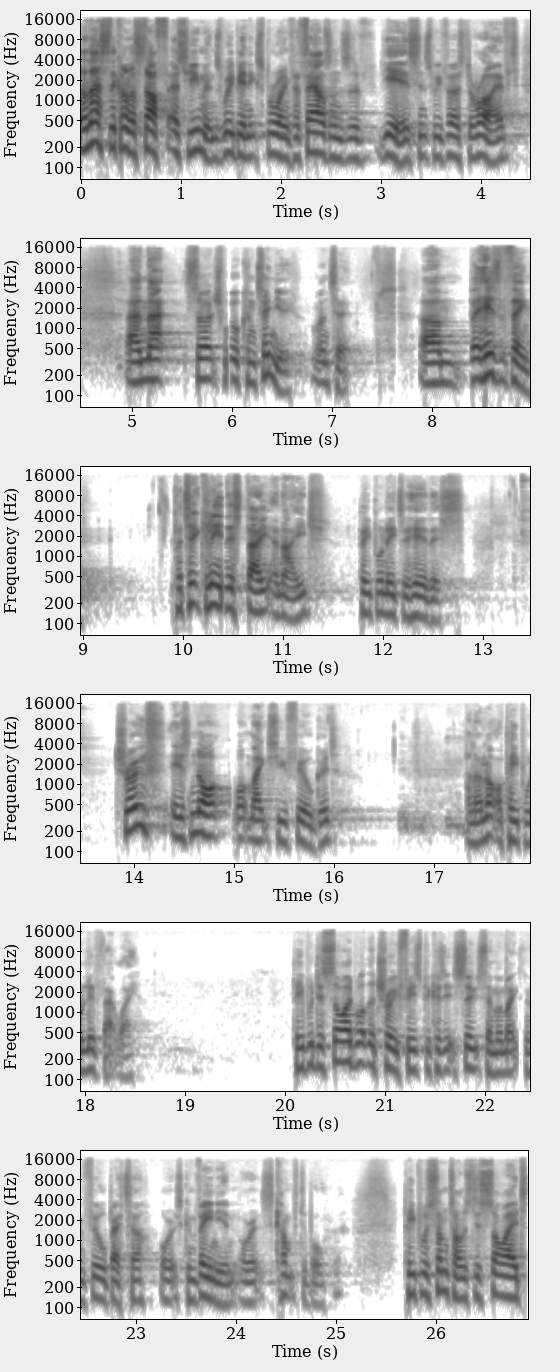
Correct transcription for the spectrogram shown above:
And that's the kind of stuff, as humans, we've been exploring for thousands of years since we first arrived and that search will continue, won't it? Um, but here's the thing particularly in this day and age, people need to hear this. Truth is not what makes you feel good, and a lot of people live that way. People decide what the truth is because it suits them and makes them feel better, or it's convenient, or it's comfortable. People sometimes decide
